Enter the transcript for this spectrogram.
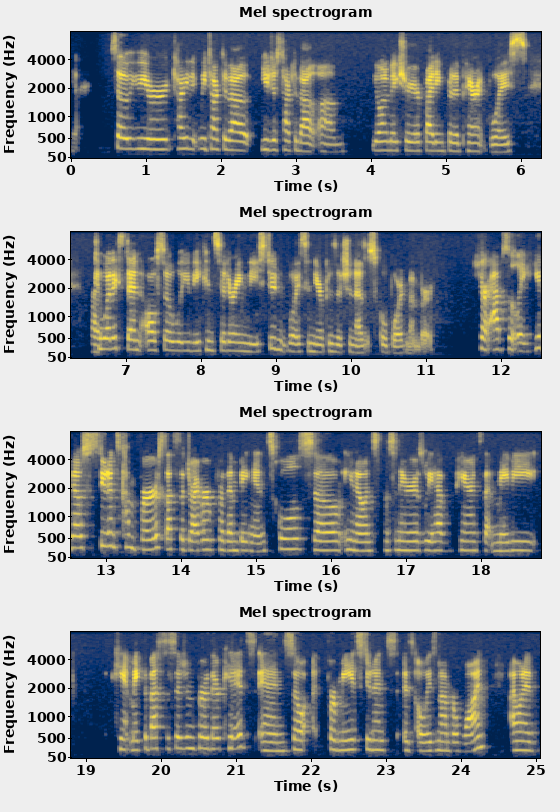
Yeah. So you're talking, we talked about, you just talked about, um, you want to make sure you're fighting for the parent voice. Right. To what extent also will you be considering the student voice in your position as a school board member? Sure, absolutely. You know, students come first. That's the driver for them being in schools. So, you know, in some scenarios, we have parents that maybe can't make the best decision for their kids. And so for me, students is always number one. I want to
